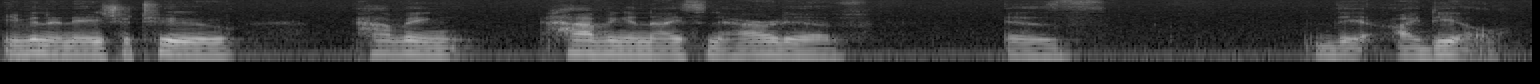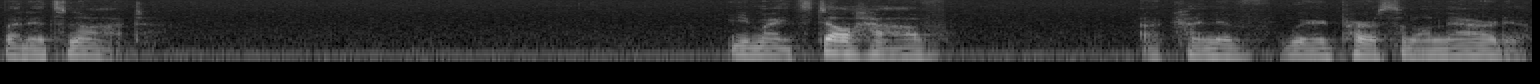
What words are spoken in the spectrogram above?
even in Asia too, having, having a nice narrative is the ideal, but it's not. You might still have a kind of weird personal narrative.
